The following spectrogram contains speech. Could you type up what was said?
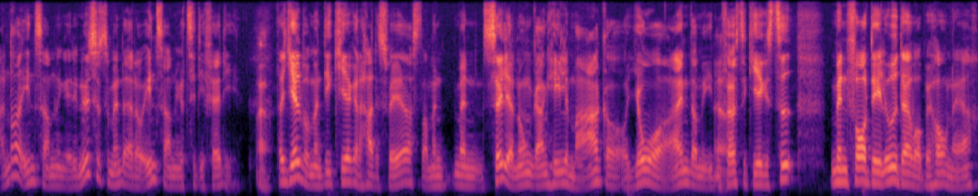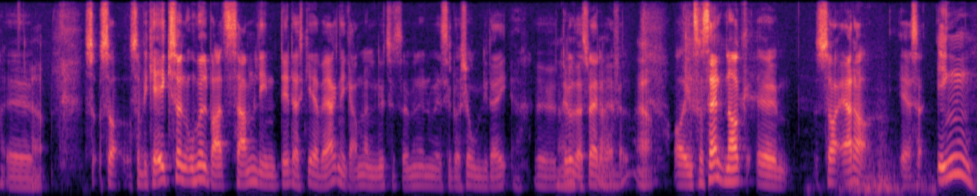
andre indsamlinger. I det nye testamente er der jo indsamlinger til de fattige. Ja. Der hjælper man de kirker, der har det sværest, og man, man sælger nogle gange hele marker og jord og ejendomme i den ja. første kirkes tid, men for at dele ud der, hvor behovene er. Øh, ja. så, så, så vi kan ikke sådan umiddelbart sammenligne det, der sker hverken i gamle eller nye testamente med situationen i dag. Øh, det vil være svært ja. i hvert fald. Ja. Og interessant nok, øh, så er der altså ingen,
